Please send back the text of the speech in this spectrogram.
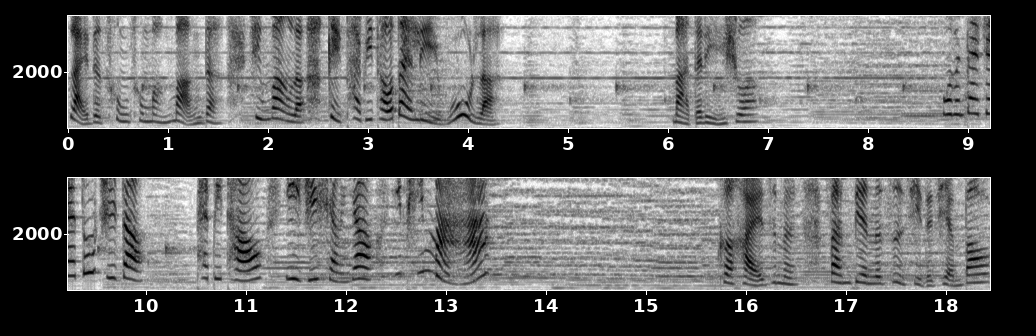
来的匆匆忙忙的，竟忘了给派皮桃带礼物了。”马德琳说：“我们大家都知道，派皮桃一直想要一匹马。可孩子们翻遍了自己的钱包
